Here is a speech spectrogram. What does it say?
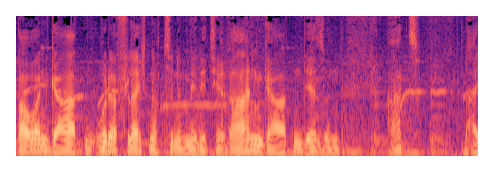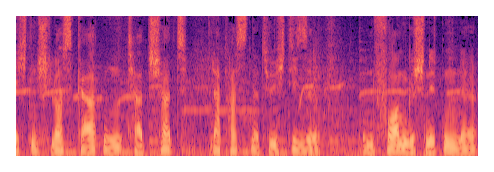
Bauerngarten oder vielleicht noch zu einem mediterranen Garten, der so eine Art leichten Schlossgarten-Touch hat. Da passt natürlich diese in Form geschnittene,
